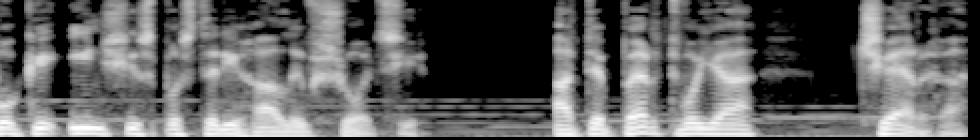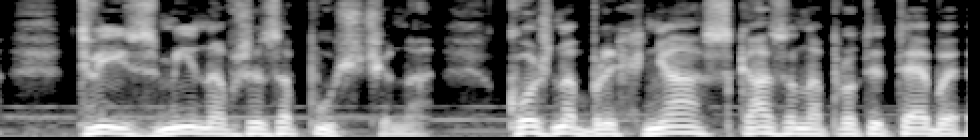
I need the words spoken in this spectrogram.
поки інші спостерігали в шоці. А тепер твоя черга, твій зміна вже запущена. Кожна брехня, сказана проти тебе,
